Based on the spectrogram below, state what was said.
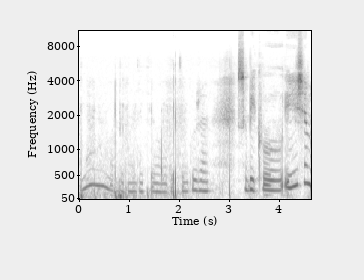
No i może pamiętajcie o łapce w górze, subiku i siema.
